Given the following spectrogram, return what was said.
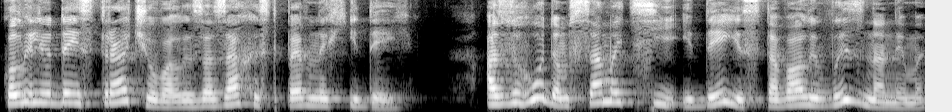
коли людей страчували за захист певних ідей. А згодом саме ці ідеї ставали визнаними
